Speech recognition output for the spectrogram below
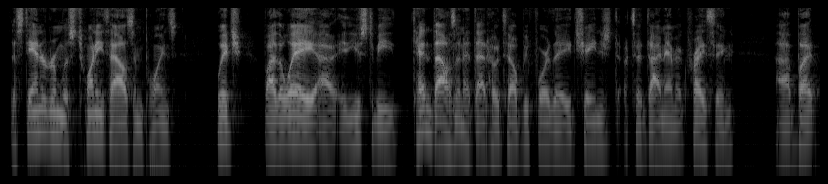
The standard room was twenty thousand points, which, by the way, uh, it used to be ten thousand at that hotel before they changed to dynamic pricing. Uh, but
